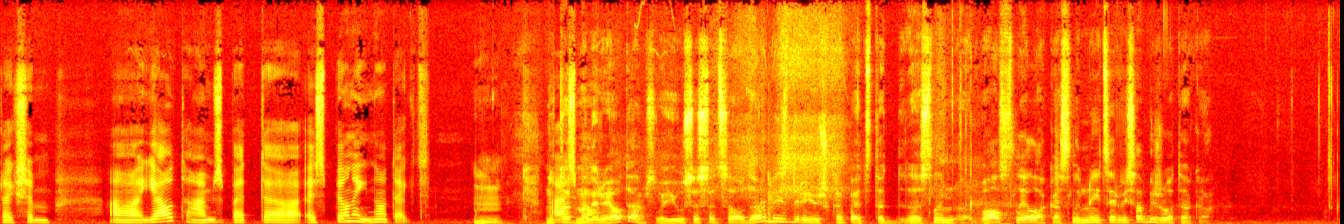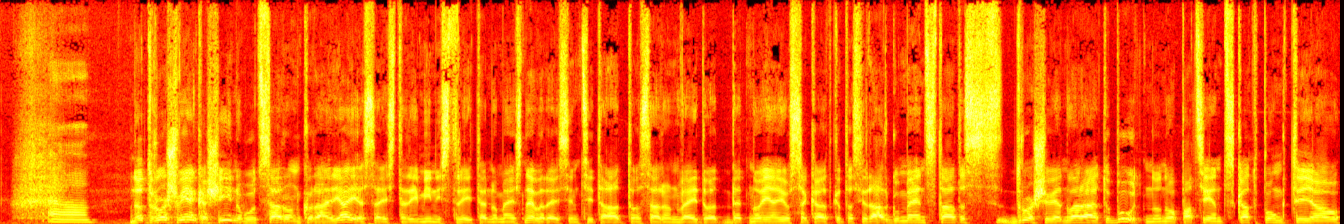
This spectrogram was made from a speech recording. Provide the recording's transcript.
teiksim, jautājums, bet es pilnīgi noteikti Mm. Nu, tad Esmu... man ir jautājums, vai jūs esat savu darbu izdarījuši? Kāpēc tad slim, valsts lielākā slimnīca ir visapbižotākā? Uh, Nu, droši vien, ka šī nu būtu saruna, kurā ir jāiesaist arī ministrija. Tad nu, mēs nevarēsim citādi to sarunu veidot. Bet, nu, ja jūs sakāt, ka tas ir arguments, tā tas droši vien varētu būt. Nu, no pacienta skatu punkta jau.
